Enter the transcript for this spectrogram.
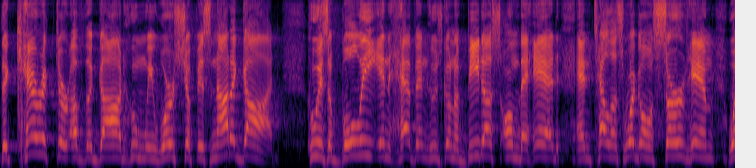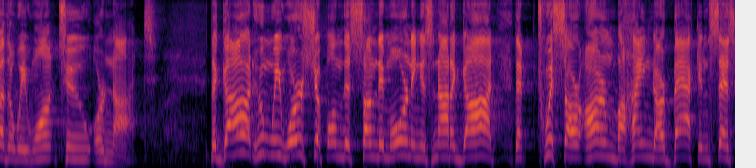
The character of the God whom we worship is not a God who is a bully in heaven who's going to beat us on the head and tell us we're going to serve him whether we want to or not. The God whom we worship on this Sunday morning is not a God that twists our arm behind our back and says,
